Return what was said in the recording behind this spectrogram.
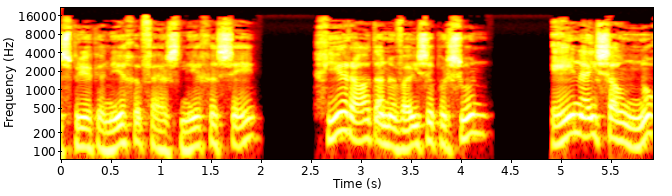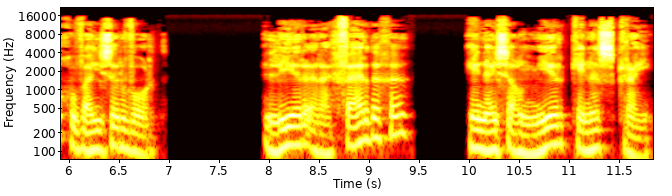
Spreuke 9 vers 9 sê: Gee raad aan 'n wyse persoon en hy sal nog wyser word. Leer 'n regverdige en hy sal meer kennis kry.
